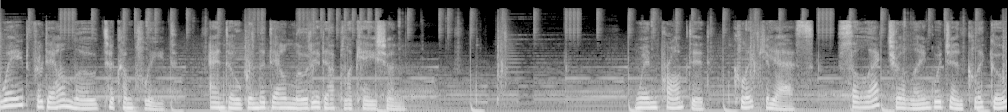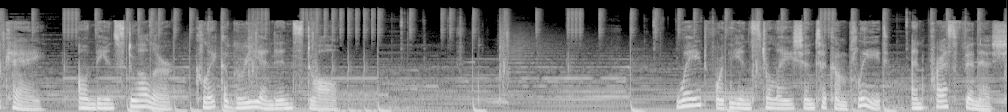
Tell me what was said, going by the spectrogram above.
Wait for download to complete, and open the downloaded application. When prompted, click Yes, select your language and click OK. On the installer, click Agree and install. Wait for the installation to complete, and press Finish.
